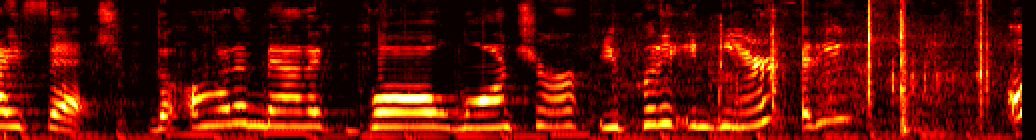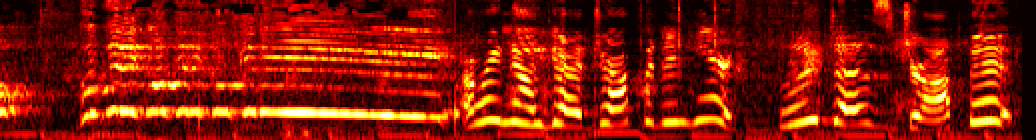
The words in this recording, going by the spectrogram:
iFetch, the automatic ball launcher. You put it in here. Ready? Oh, go get it, go get it, go get it! All right, now you gotta drop it in here. Blue does drop it,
